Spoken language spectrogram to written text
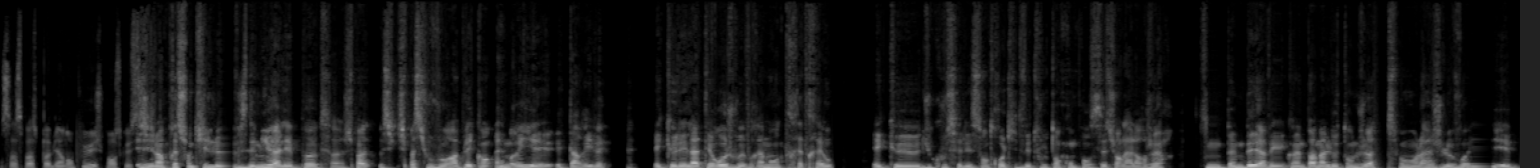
ça se passe pas bien non plus. Je pense que j'ai l'impression qu'il le faisait mieux à l'époque. Je sais pas, je sais pas si vous vous rappelez quand Emery est, arrivé et que les latéraux jouaient vraiment très très haut et que du coup c'est les centraux qui devaient tout le temps compenser sur la largeur. Kim Pembe avait quand même pas mal de temps de jeu à ce moment-là. Je le voyais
